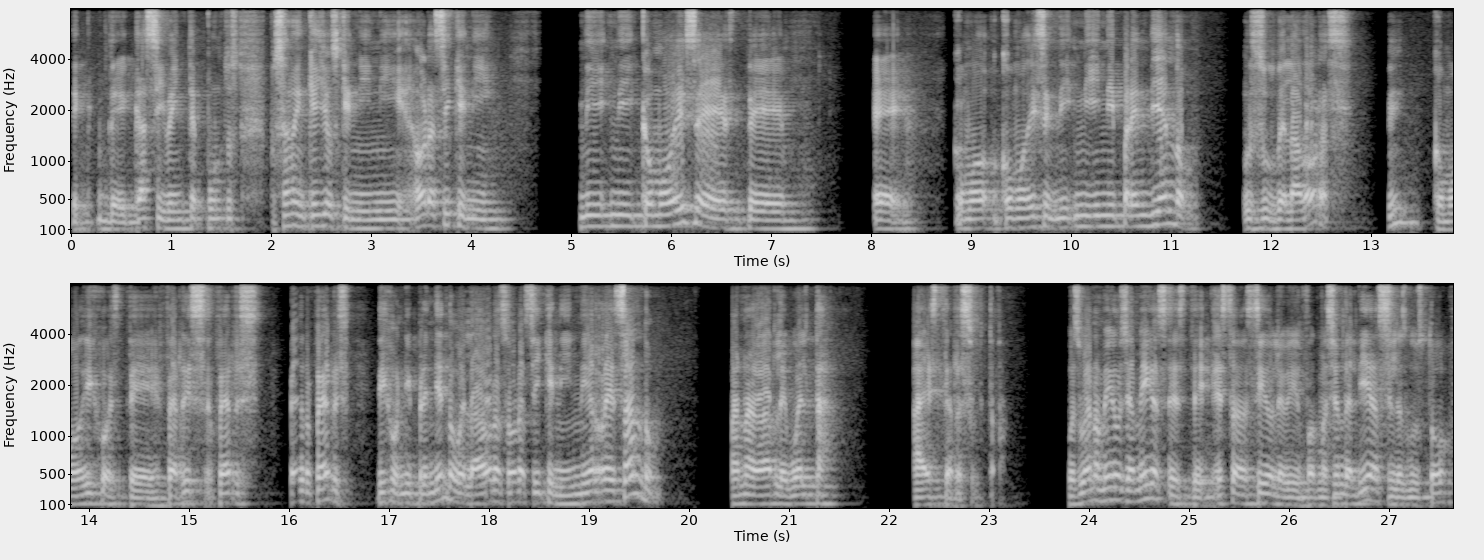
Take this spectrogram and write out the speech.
de, casi 20 puntos, pues saben que ellos que ni, ni, ahora sí que ni, ni, ni como dice este, eh, como, como dicen, ni, ni, ni prendiendo sus veladoras, ¿sí? Como dijo este Ferris, Ferris, Pedro Ferris, dijo, ni prendiendo veladoras, ahora sí que ni, ni rezando van a darle vuelta a este resultado. Pues bueno, amigos y amigas, este, esta ha sido la información del día. Si les gustó,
